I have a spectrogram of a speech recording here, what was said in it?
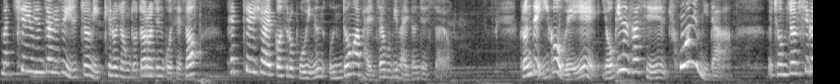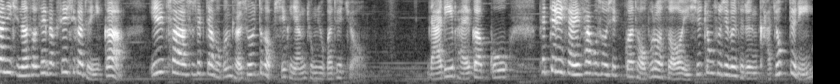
마침 현장에서 1.2km 정도 떨어진 곳에서 패트리샤일 것으로 보이는 운동화 발자국이 발견됐어요. 그런데 이거 외에 여기는 사실 초원입니다. 점점 시간이 지나서 새벽 3시가 되니까 1차 수색 작업은 별 소홀득 없이 그냥 종료가 되죠. 날이 밝았고 패트리샤의 사고 소식과 더불어서 이 실종 소식을 들은 가족들이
